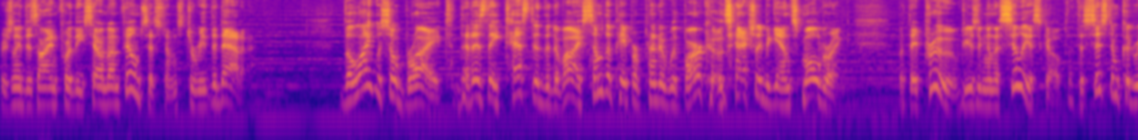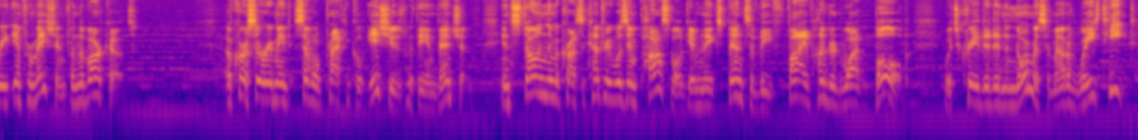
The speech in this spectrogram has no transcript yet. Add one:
originally designed for the sound on film systems, to read the data. The light was so bright that as they tested the device, some of the paper printed with barcodes actually began smoldering, but they proved, using an oscilloscope, that the system could read information from the barcodes. Of course, there remained several practical issues with the invention. Installing them across the country was impossible given the expense of the 500 watt bulb, which created an enormous amount of waste heat.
